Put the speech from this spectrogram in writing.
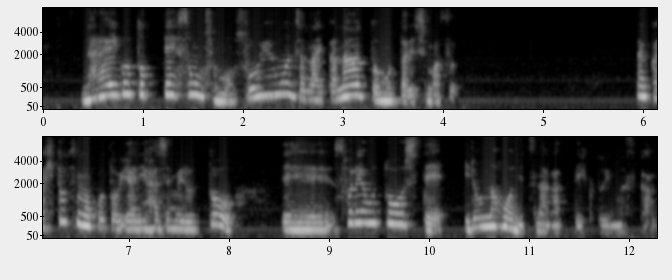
習い事ってそもそもそういうもんじゃないかなと思ったりします。なんか一つのことをやり始めると、えー、それを通していろんな方につながっていくといいますか。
